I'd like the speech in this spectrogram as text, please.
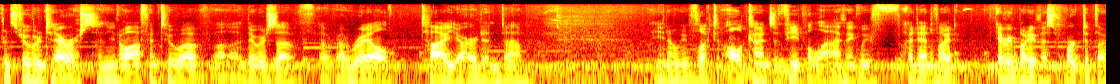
Prince Rupert Terrace, and you know, off into a uh, there was a, a, a, rail tie yard, and um, you know, we've looked at all kinds of people. I think we've identified everybody that's worked at the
